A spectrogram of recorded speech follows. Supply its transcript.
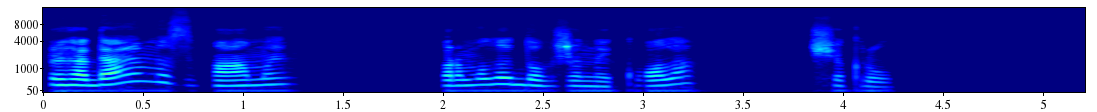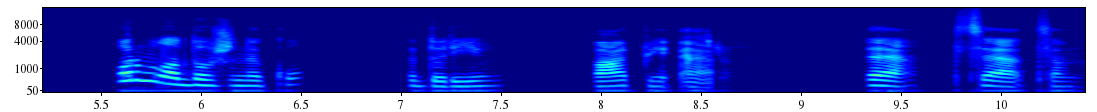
Пригадаємо з вами формули довжини кола що круг. Формула довжини кола дорівнює 2πr, де це, це в нас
